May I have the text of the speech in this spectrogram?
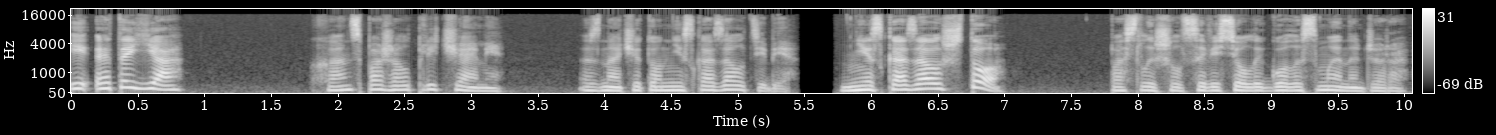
и это я!» Ханс пожал плечами. «Значит, он не сказал тебе». «Не сказал что?» — послышался веселый голос менеджера.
